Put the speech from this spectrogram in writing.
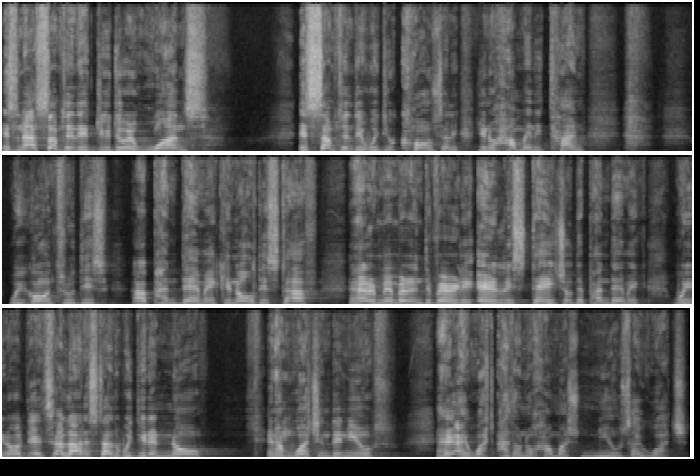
It's not something that you do it once. It's something that we do constantly. You know how many times we're going through this uh, pandemic and all this stuff. And I remember in the very early stage of the pandemic, we know there's a lot of stuff we didn't know. And I'm watching the news. I, I watch, I don't know how much news I watch.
